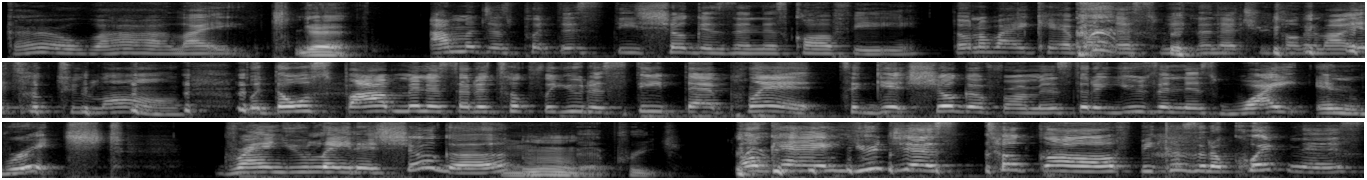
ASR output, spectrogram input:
girl, wow, like yeah. I'm gonna just put this these sugars in this coffee. Don't nobody care about that sweetener that you're talking about. It took too long. But those five minutes that it took for you to steep that plant to get sugar from, instead of using this white enriched granulated sugar, mm. Mm. That preach. okay, you just took off because of the quickness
